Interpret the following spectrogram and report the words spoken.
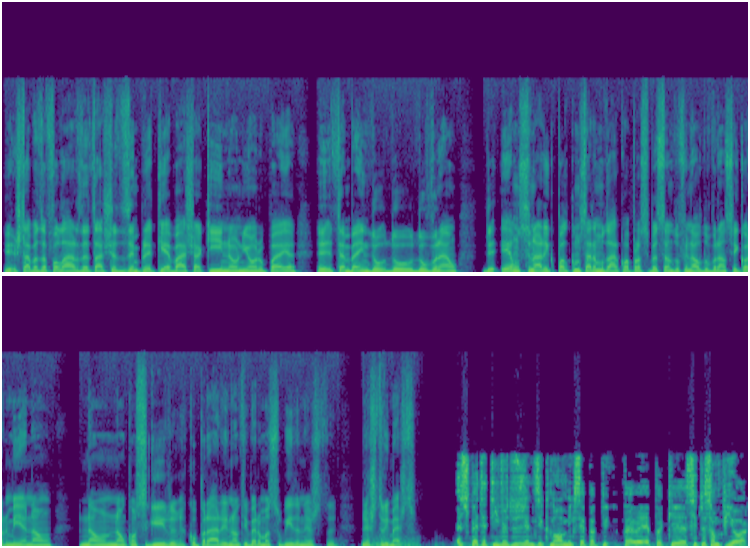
Estavas a falar da taxa de desemprego, que é baixa aqui na União Europeia, eh, também do, do, do verão. É um cenário que pode começar a mudar com a aproximação do final do verão, se a economia não, não, não conseguir recuperar e não tiver uma subida neste, neste trimestre? As expectativas dos agentes económicos é para, é para que a situação piore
